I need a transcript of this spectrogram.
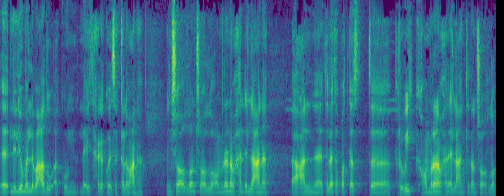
آه، لليوم اللي بعده أكون لقيت حاجة كويسة أتكلم عنها. إن شاء الله إن شاء الله عمرنا ما هنقل عن عن ثلاثة podcast per week عمرنا ما هنقل عن كده إن شاء الله.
